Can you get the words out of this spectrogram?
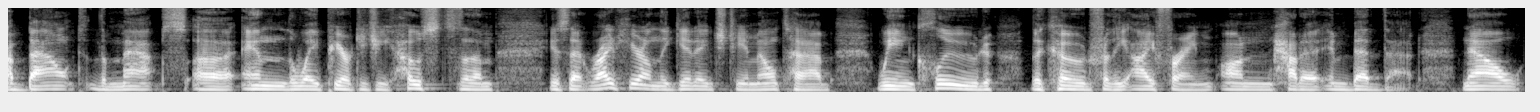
about the maps uh, and the way PRTG hosts them is that right here on the Get HTML tab, we include the code for the iframe on how to embed that. Now,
